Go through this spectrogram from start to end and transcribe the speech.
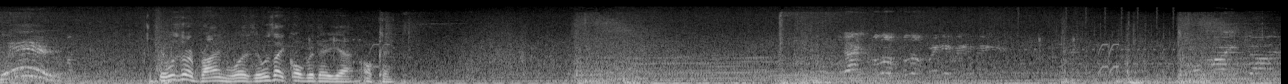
Where? It was where Brian was. It was like over there. Yeah. Okay. Guys, pull up, pull up. Right here, right here, right here. Oh my god,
